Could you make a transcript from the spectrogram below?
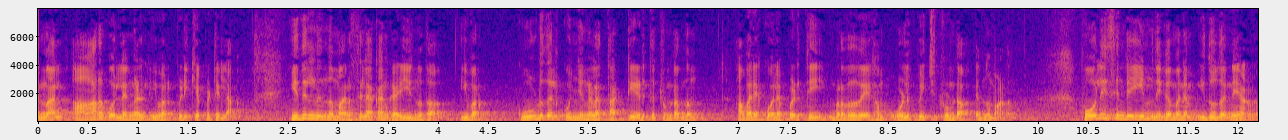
എന്നാൽ ആറ് കൊല്ലങ്ങൾ ഇവർ പിടിക്കപ്പെട്ടില്ല. ഇതിൽ നിന്ന് മനസ്സിലാക്കാൻ കഴിയുന്നത് ഇവർ കൂടുതൽ കുഞ്ഞുങ്ങളെ തട്ടിയെടുത്തിട്ടുണ്ടെന്നും അവരെ കൊലപ്പെടുത്തി മൃതദേഹം ഒളിപ്പിച്ചിട്ടുണ്ട് എന്നുമാണ്. പോലീസിന്റെയും നിഗമനം ഇതുതന്നെയാണ്.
